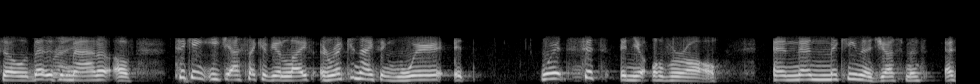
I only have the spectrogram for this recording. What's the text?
So that is right. a matter of taking each aspect of your life and recognizing where it where it sits in your overall, and then making the adjustments as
